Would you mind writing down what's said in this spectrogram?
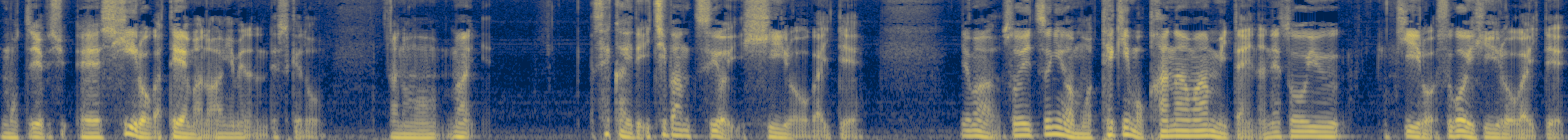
モチーフ、えーヒーローがテーマのアニメなんですけど、あのーまあ、世界で一番強いヒーローがいて、で、まあ、そいつにはもう敵もかなわんみたいなね、そういうヒーロー、すごいヒーローがいて、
